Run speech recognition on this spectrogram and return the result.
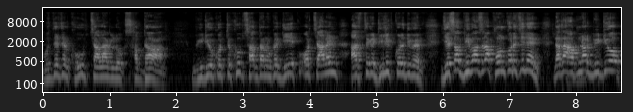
বুঝতেছেন খুব চালাক লোক, সাবধান। ভিডিও করতে খুব সাবধান ওকে দিয়ে ওর চ্যানেল আজ থেকে ডিলিট করে দিবেন। যেসব ভিভাসরা ফোন করেছিলেন, দাদা আপনার ভিডিও,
